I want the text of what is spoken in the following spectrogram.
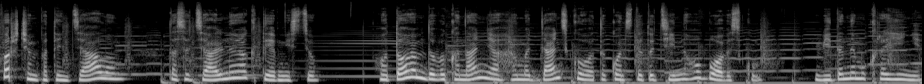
творчим потенціалом та соціальною активністю готовим до виконання громадянського та конституційного обов'язку, відданим Україні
